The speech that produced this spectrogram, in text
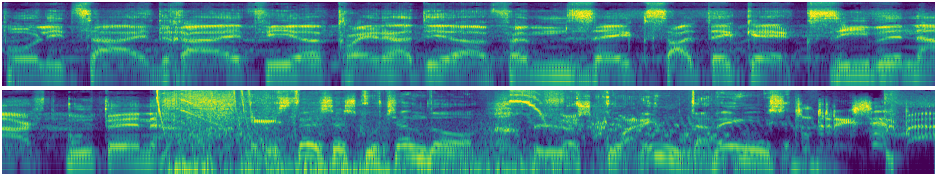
Polizei, 3, 4, Grenadier, 5, 6, alte Keks, 7, 8, gute Nacht. Estás escuchando Los 40 Dens Reserva.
